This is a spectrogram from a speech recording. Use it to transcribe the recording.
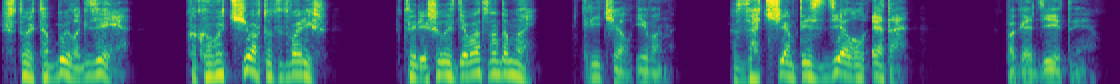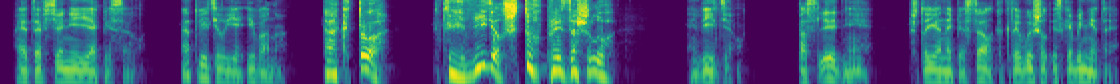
что это было? Где я? Какого черта ты творишь? Ты решил издеваться надо мной?» – кричал Иван. «Зачем ты сделал это?» «Погоди ты, это все не я писал», – ответил я Ивану. «А кто? Ты видел, что произошло?» «Видел. Последнее, что я написал, как ты вышел из кабинета,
